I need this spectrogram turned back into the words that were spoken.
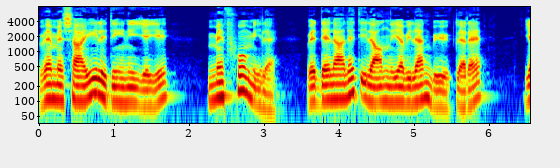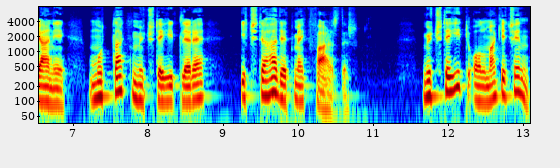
ve mesail-i diniyeyi mefhum ile ve delalet ile anlayabilen büyüklere yani mutlak müçtehitlere içtihad etmek farzdır. Müçtehit olmak için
